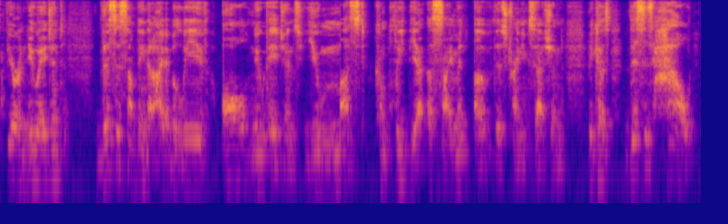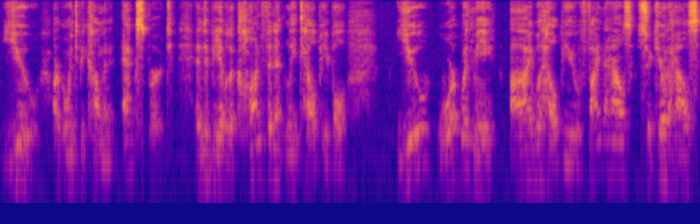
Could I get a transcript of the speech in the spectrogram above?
if you're a new agent, this is something that I believe all new agents, you must complete the assignment of this training session because this is how you are going to become an expert and to be able to confidently tell people, you work with me, I will help you find the house, secure the house,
